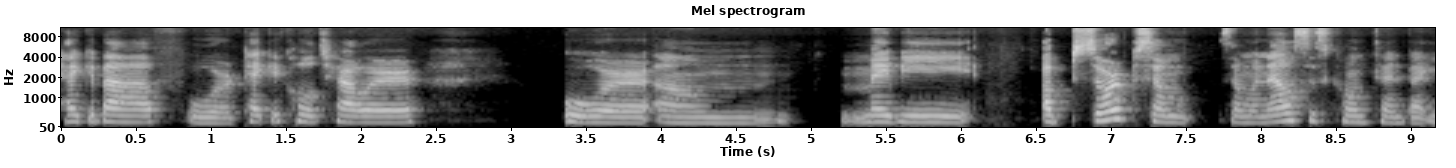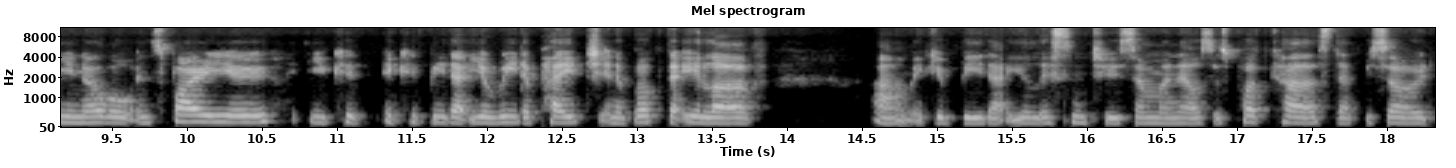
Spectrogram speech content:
take a bath, or take a cold shower, or um, maybe absorb some someone else's content that you know will inspire you. You could it could be that you read a page in a book that you love. Um, it could be that you listen to someone else's podcast episode.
